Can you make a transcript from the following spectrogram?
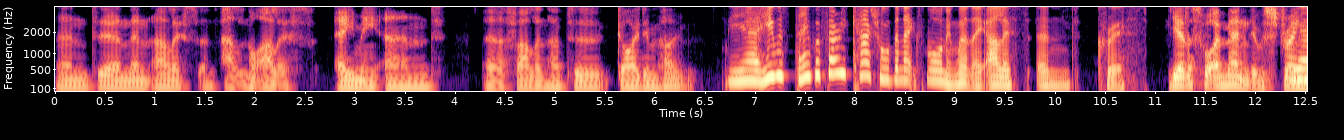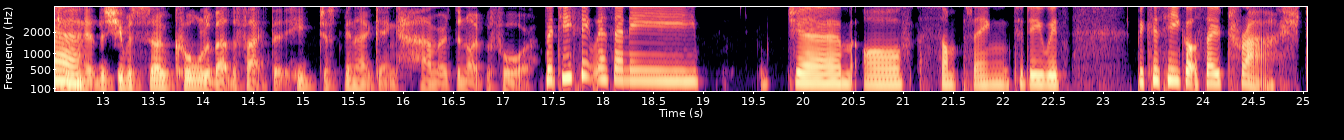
And yeah, and then Alice and Al- not Alice, Amy and uh, Fallon had to guide him home. Yeah, he was. They were very casual the next morning, weren't they, Alice and Chris? Yeah, that's what I meant. It was strange, Yeah. wasn't it, that she was so cool about the fact that he'd just been out getting hammered the night before. But do you think there's any germ of something to do with because he got so trashed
